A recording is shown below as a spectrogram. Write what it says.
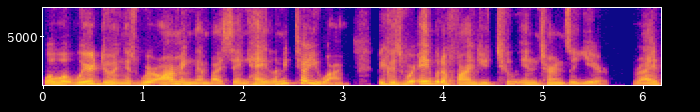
Well, what we're doing is we're arming them by saying, hey, let me tell you why. Because we're able to find you two interns a year right?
